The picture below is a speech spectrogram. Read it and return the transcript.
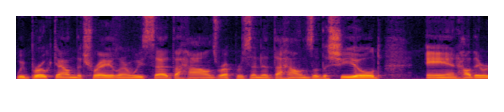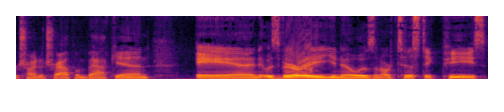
We broke down the trailer and we said the hounds represented the hounds of the Shield and how they were trying to trap him back in. And it was very, you know, it was an artistic piece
